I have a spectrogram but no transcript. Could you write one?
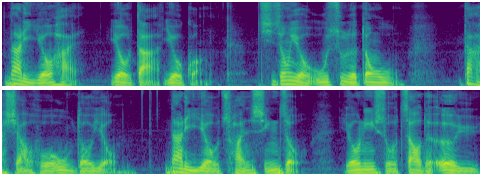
那里有海，又大又广，其中有无数的动物，大小活物都有。那里有船行走，有你所造的鳄鱼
